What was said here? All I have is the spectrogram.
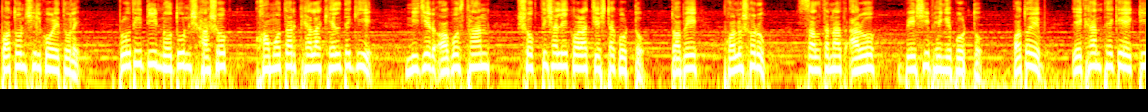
পতনশীল করে তোলে। প্রতিটি নতুন শাসক ক্ষমতার খেলা খেলতে গিয়ে নিজের অবস্থান শক্তিশালী করার চেষ্টা করত। তবে ফলস্বরূপ সালতানাত আরও বেশি ভেঙে পড়ত। অতএব এখান থেকে একটি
